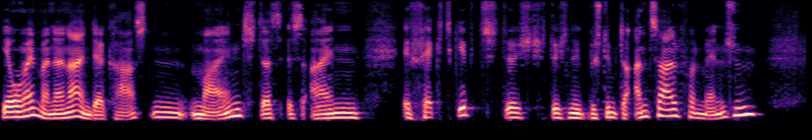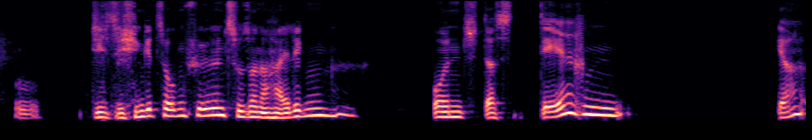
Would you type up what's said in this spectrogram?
Ja, Moment mal, nein, nein, der Carsten meint, dass es einen Effekt gibt durch, durch eine bestimmte Anzahl von Menschen, Mhm. Die sich hingezogen fühlen zu so einer Heiligen und dass deren ja,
